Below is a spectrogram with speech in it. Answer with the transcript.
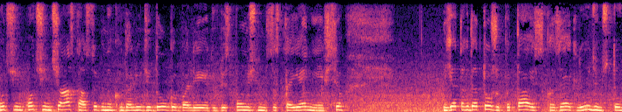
очень, очень часто, особенно когда люди долго болеют, в беспомощном состоянии, и все, я тогда тоже пытаюсь сказать людям, что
